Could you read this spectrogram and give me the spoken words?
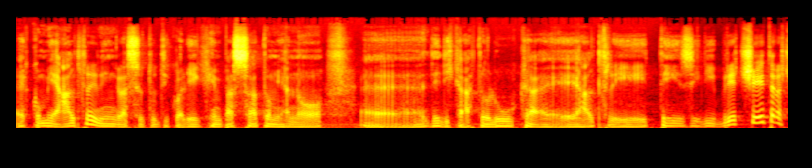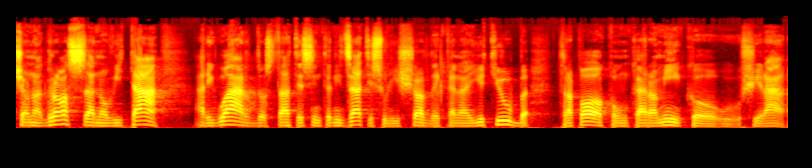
e come altri ringrazio tutti quelli che in passato mi hanno eh, dedicato Luca e altri tesi, libri, eccetera. C'è una grossa novità a riguardo state sintonizzati sugli short del canale YouTube, tra poco un caro amico uscirà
